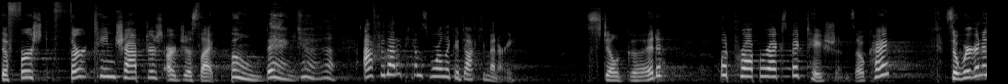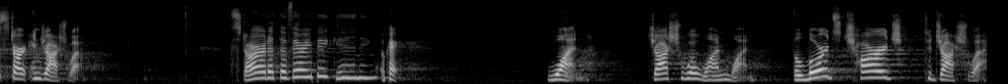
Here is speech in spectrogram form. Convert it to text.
The first 13 chapters are just like boom, bang, yeah, yeah. After that, it becomes more like a documentary. Still good, but proper expectations, okay? So we're gonna start in Joshua. Start at the very beginning. Okay. One, Joshua 1 1. The Lord's charge to Joshua.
